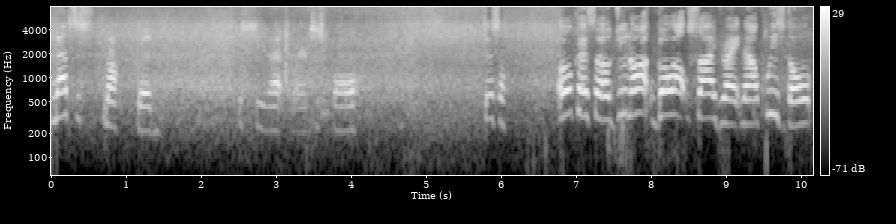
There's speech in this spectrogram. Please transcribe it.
That's just not good. Just see that where just fall. Just a, okay, so do not go outside right now. Please don't.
